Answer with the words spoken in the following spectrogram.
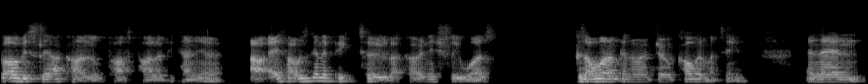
but obviously, I can't look past Paolo Di Canio. I, if I was going to pick two, like I initially was, because I wasn't going to have Joe Cole in my team, and then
